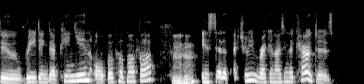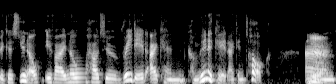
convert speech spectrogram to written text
to reading the pinyin or bopomofo mm-hmm. instead of actually recognizing the characters because you know if i know how to read it i can communicate i can talk. And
